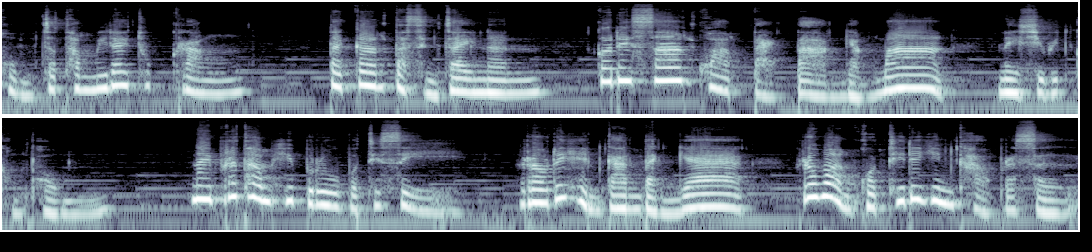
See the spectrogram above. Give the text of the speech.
ผมจะทำไม่ได้ทุกครั้ง แต่การตัดสินใจนั้นก็ได้สร้างความแตกต่างอย่างมากในชีวิตของผม ในพระธรรมฮิบรูบทที่ 4 เราได้เห็นการแบ่งแยก ระหว่างคนที่ได้ยินข่าวประเสริฐ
